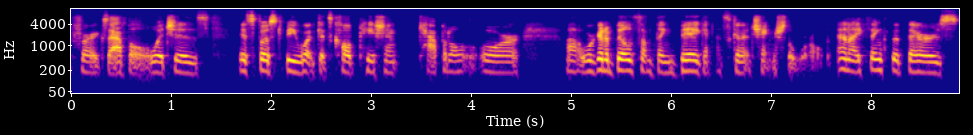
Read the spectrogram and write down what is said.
for example, which is, is supposed to be what gets called patient capital or uh, we're going to build something big and it's going to change the world. And I think that there's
